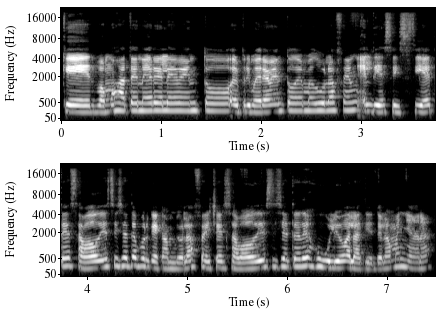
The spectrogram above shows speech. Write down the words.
que vamos a tener el evento, el primer evento de Medula Fem el 17, sábado 17, porque cambió la fecha, el sábado 17 de julio a las 10 de la mañana.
